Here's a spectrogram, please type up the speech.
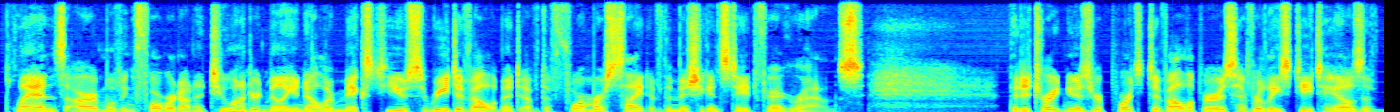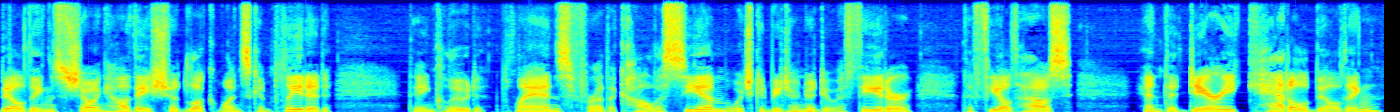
Plans are moving forward on a $200 million mixed use redevelopment of the former site of the Michigan State Fairgrounds. The Detroit News reports developers have released details of buildings showing how they should look once completed. They include plans for the Coliseum, which could be turned into a theater, the field house, and the dairy cattle building.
